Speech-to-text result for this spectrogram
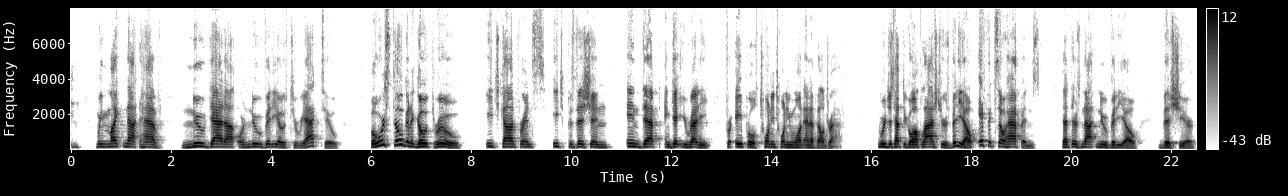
we might not have new data or new videos to react to, but we're still going to go through each conference, each position in depth and get you ready for April's 2021 NFL draft we just have to go off last year's video if it so happens that there's not new video this year.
